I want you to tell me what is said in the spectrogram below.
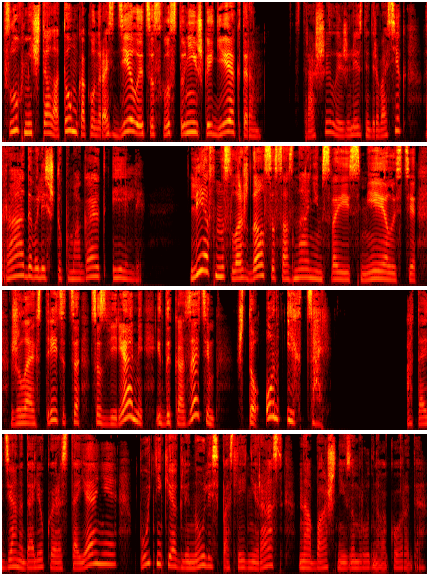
вслух мечтал о том, как он разделается с хвостунишкой Гектором. Страшила и железный дровосек радовались, что помогают Элли. Лев наслаждался сознанием своей смелости, желая встретиться со зверями и доказать им, что он их царь. Отойдя на далекое расстояние, путники оглянулись последний раз на башни изумрудного города.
